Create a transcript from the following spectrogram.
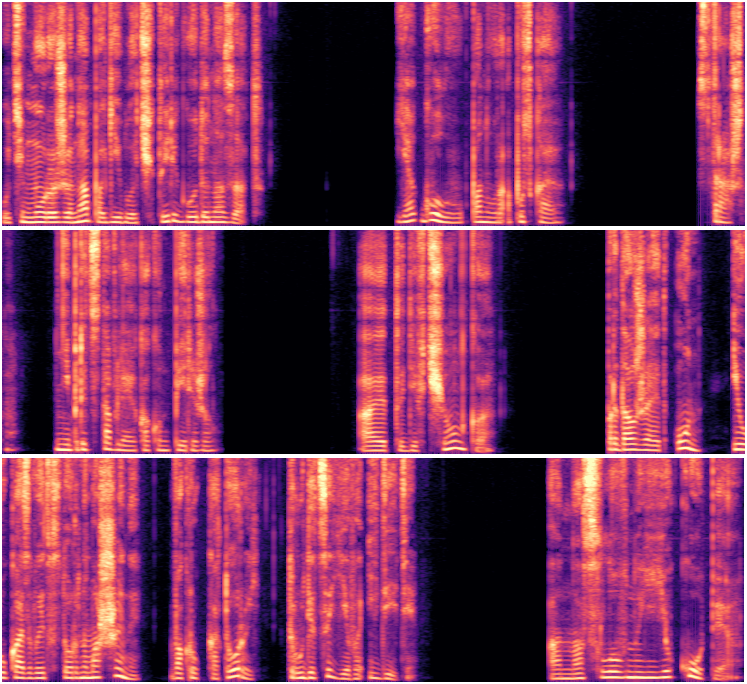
У Тимура жена погибла четыре года назад. Я голову понуро опускаю. Страшно. Не представляю, как он пережил. А эта девчонка... Продолжает он и указывает в сторону машины, вокруг которой трудятся Ева и дети. Она словно ее копия.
